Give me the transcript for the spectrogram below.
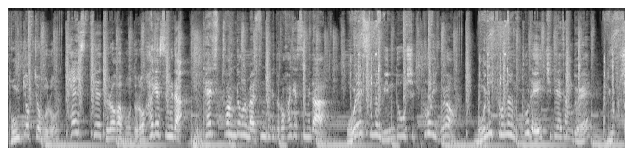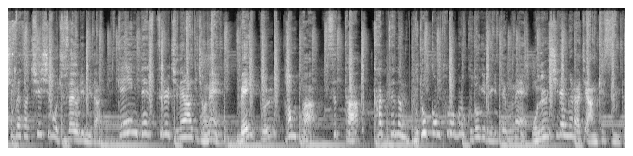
본격적으로 테스트에 들어가 보도록 하겠습니다. 테스트 환경을 말씀드리도록 하겠습니다. OS는 윈도우 10 프로이고요. 모니터는 풀 HD 해상도에 60에서 75 주사율입니다. 게임 테스트를 진행하기 전에 메이플, 던파, 스타, 카트는 무조건 프로볼 구독이 되기 때문에 오늘 실행을 하지 않겠습니다.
